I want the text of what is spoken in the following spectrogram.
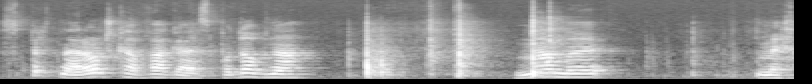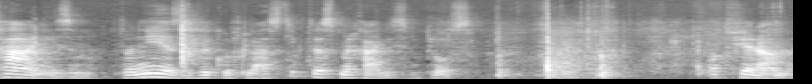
Sprytna rączka, waga jest podobna. Mamy mechanizm. To nie jest zwykły plastik, to jest mechanizm plus. Otwieramy.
